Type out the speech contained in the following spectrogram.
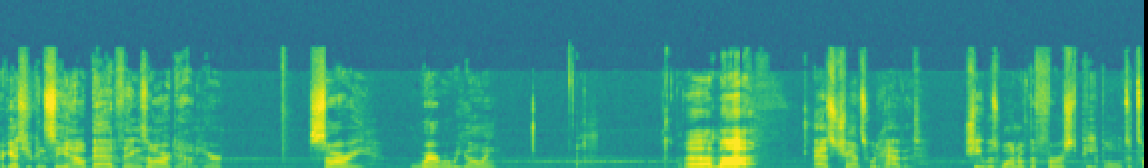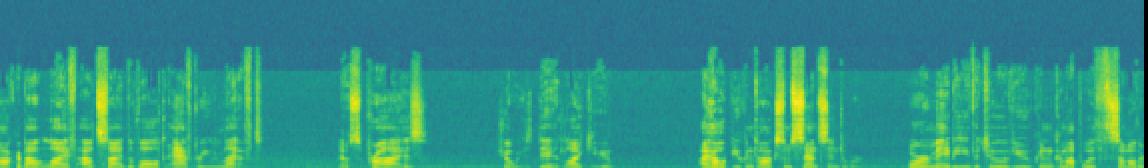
I guess you can see how bad things are down here. Sorry, where were we going? Uh, Amata. As chance would have it, she was one of the first people to talk about life outside the vault after you left. No surprise. She always did like you. I hope you can talk some sense into her. Or maybe the two of you can come up with some other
